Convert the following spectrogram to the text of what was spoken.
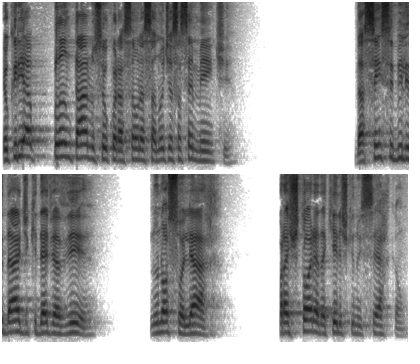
Eu queria plantar no seu coração nessa noite essa semente da sensibilidade que deve haver no nosso olhar para a história daqueles que nos cercam,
